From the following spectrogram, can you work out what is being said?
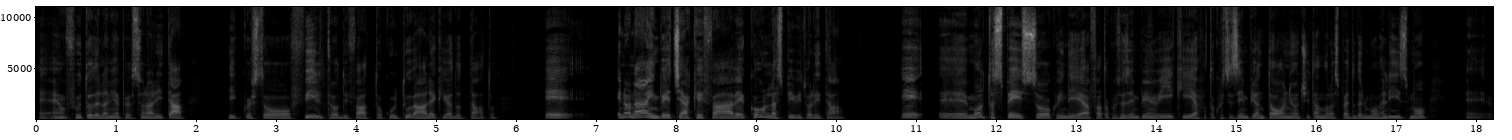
eh, è un frutto della mia personalità, di questo filtro di fatto culturale che ho adottato. E, e non ha invece a che fare con la spiritualità. E eh, molto spesso, quindi ha fatto questo esempio Enrichi, ha fatto questo esempio Antonio citando l'aspetto del moralismo, eh,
